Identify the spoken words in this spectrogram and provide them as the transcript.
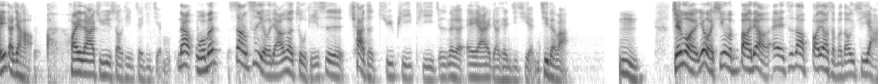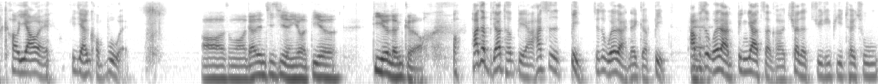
哎，大家好，欢迎大家继续收听这期节目。那我们上次有聊个主题是 Chat GPT，就是那个 AI 聊天机器人，你记得吧？嗯。结果又有新闻爆料了，哎，知道爆料什么东西呀、啊？靠腰哎，听起来很恐怖哎。哦，什么聊天机器人也有第二第二人格哦？哦，它这比较特别啊，它是 Bing，就是微软那个 Bing，它不是微软 Bing 要整合 Chat GPT 推出。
